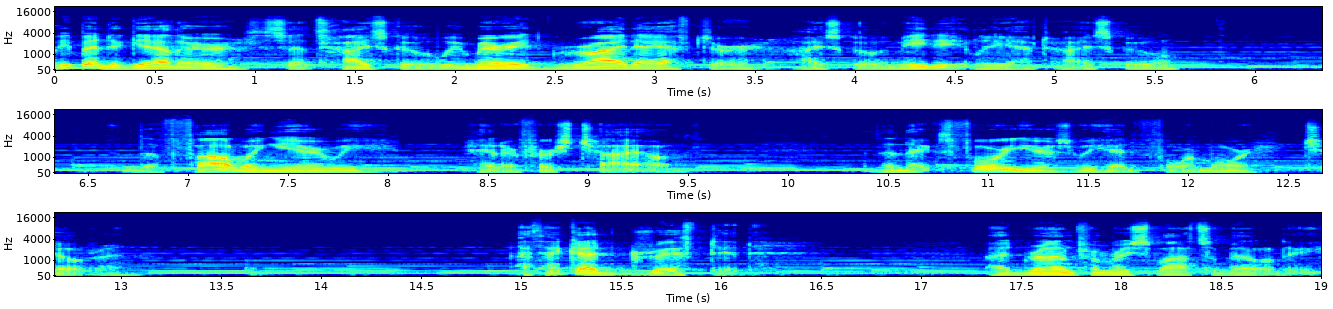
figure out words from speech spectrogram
We've been together since high school. We married right after high school, immediately after high school. The following year, we had our first child. The next four years, we had four more children. I think I drifted. I'd run from responsibility.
